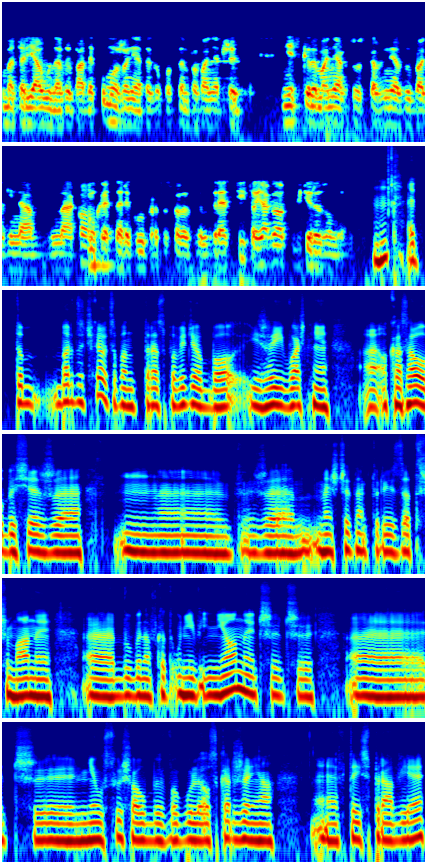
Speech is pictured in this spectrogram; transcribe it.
materiału na wypadek umorzenia tego postępowania, czy nieskierowania aktu oskarżenia z uwagi na, na konkretne reguły procesowe w Grecji, to ja go oczywiście rozumiem. Mhm. E, to bardzo ciekawe, co pan teraz powiedział, bo jeżeli właśnie e, okazałoby się, że, mm, e, że mężczyzna, który jest zatrzymany, byłby na przykład uniewinniony, czy, czy, czy nie usłyszałby w ogóle oskarżenia w tej sprawie,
